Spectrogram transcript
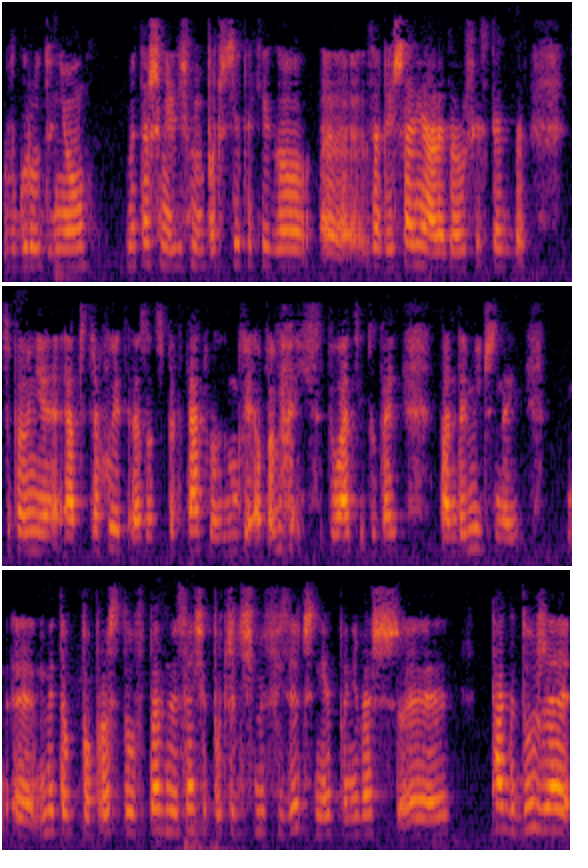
w grudniu. My też mieliśmy poczucie takiego e, zawieszenia, ale to już jest jakby zupełnie abstrahuję teraz od spektaklu, mówię o pewnej sytuacji tutaj pandemicznej. E, my to po prostu w pewnym sensie poczuliśmy fizycznie, ponieważ e, tak, duże,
